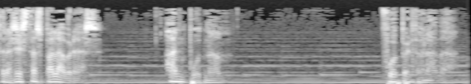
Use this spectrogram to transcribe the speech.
Tras estas palabras, Ann Putnam fue perdonada.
